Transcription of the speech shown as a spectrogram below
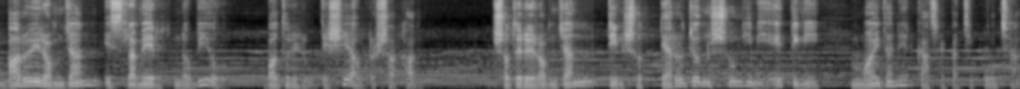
বারোই রমজান ইসলামের নবীও বদরের উদ্দেশ্যে অগ্রসর হন। সতেরোই রমজান তিনশো তেরো জন সঙ্গী নিয়ে তিনি ময়দানের কাছাকাছি পৌঁছান।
